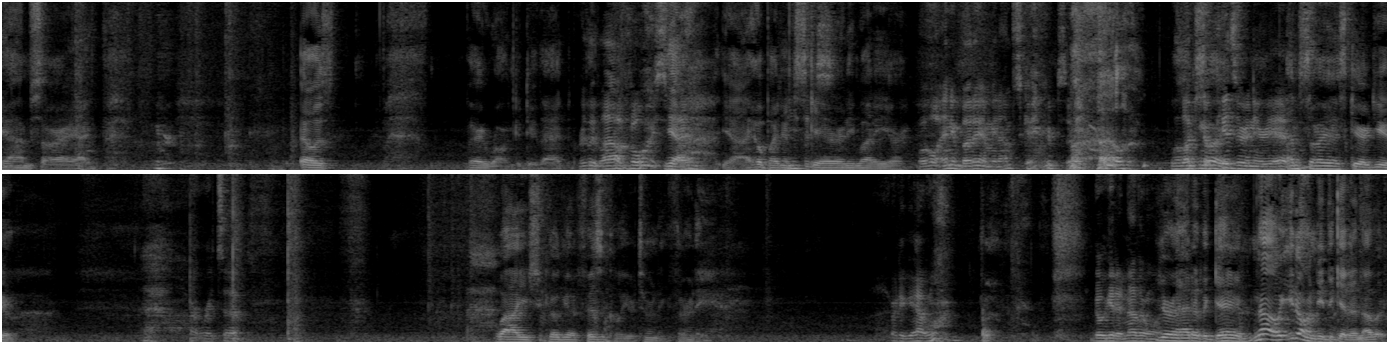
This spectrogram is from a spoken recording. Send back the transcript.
Yeah, I'm sorry. I. It was very wrong to do that. Really loud voice. Yeah, man. yeah. I hope I didn't Jesus. scare anybody or. Well, anybody. I mean, I'm scared. So Well, well I'm lucky no kids are in here yet. I'm sorry I scared you. Heart rate's up. Wow, you should go get a physical. You're turning 30. I already got one. Go get another one. You're ahead of the game. No, you don't need to get another.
